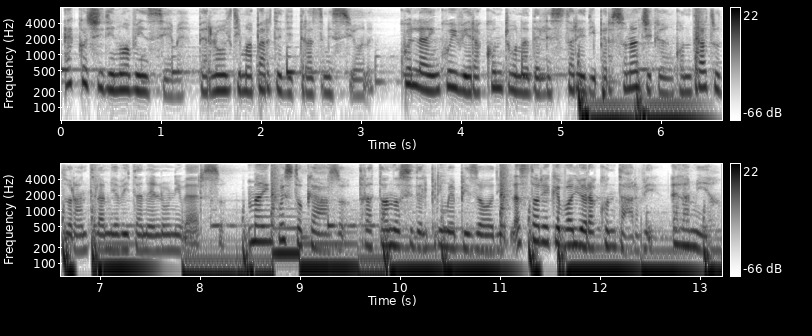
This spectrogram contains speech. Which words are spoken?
eccoci di nuovo insieme per l'ultima parte di trasmissione, quella in cui vi racconto una delle storie di personaggi che ho incontrato durante la mia vita nell'universo. Ma in questo caso, trattandosi del primo episodio, la storia che voglio raccontarvi è la mia.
